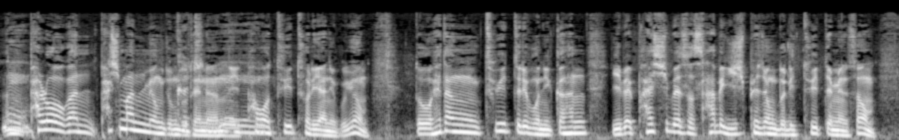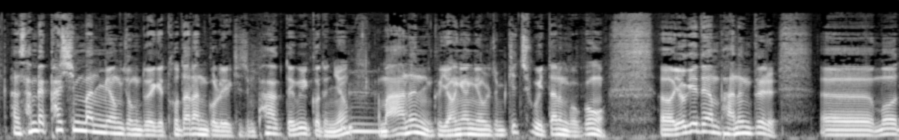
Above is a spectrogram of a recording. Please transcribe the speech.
네. 한 팔로워가 한 80만 명 정도 그렇죠. 되는 예, 이 예. 파워 트위터리안이고요. 또 해당 트윗들이 보니까 한 280에서 420회 정도 리트윗되면서 한 380만 명 정도에게 도달한 걸로 이렇게 지금 파악되고 있거든요. 음. 많은 그 영향력을 좀 끼치고 있다는 거고 어, 여기에 대한 반응들 어 뭐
